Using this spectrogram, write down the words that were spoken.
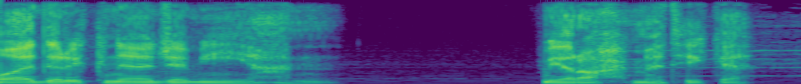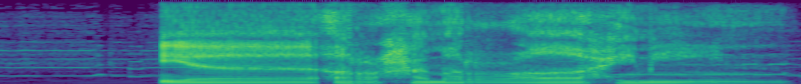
وأدركنا جميعا برحمتك يا أرحم الراحمين.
